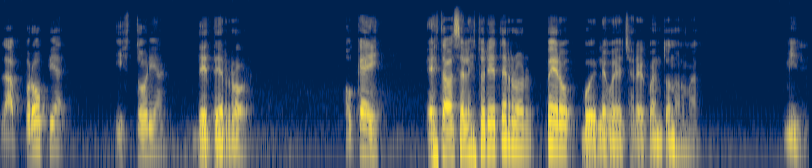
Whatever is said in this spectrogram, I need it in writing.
la propia historia de terror. ¿Ok? Esta va a ser la historia de terror, pero les voy a echar el cuento normal. Miren,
